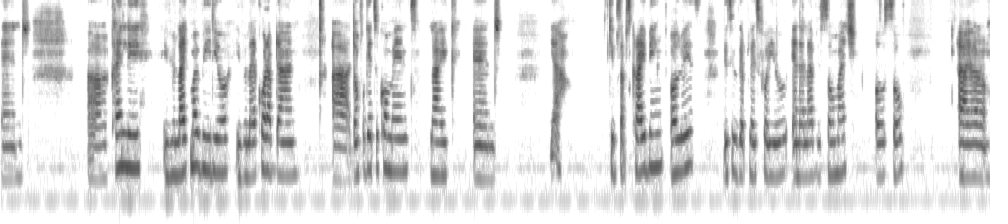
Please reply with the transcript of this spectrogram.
and uh, kindly if you like my video if you like what i've done uh, don't forget to comment like and yeah keep subscribing always. This is the place for you and i love you so much. Also i um,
